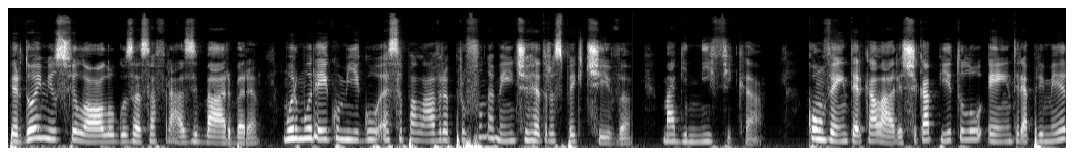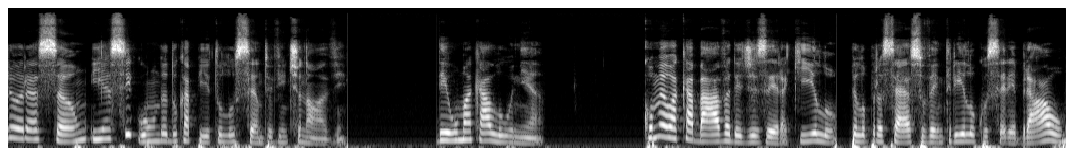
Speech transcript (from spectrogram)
perdoe-me os filólogos essa frase bárbara, murmurei comigo essa palavra profundamente retrospectiva, magnífica. Convém intercalar este capítulo entre a primeira oração e a segunda do capítulo 129. De uma calúnia. Como eu acabava de dizer aquilo, pelo processo ventríloco cerebral,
